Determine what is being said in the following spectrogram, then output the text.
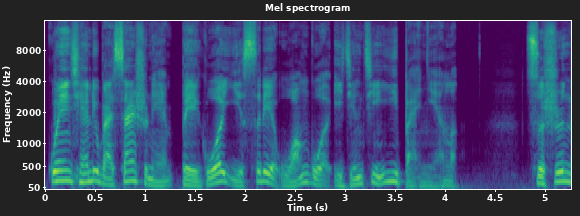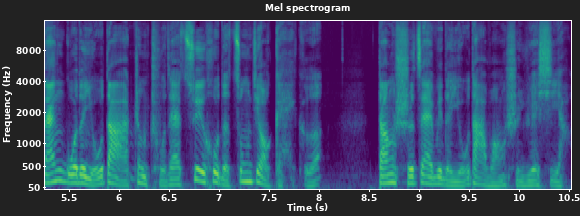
公元前六百三十年，北国以色列王国已经近一百年了。此时，南国的犹大正处在最后的宗教改革。当时在位的犹大王是约西亚。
